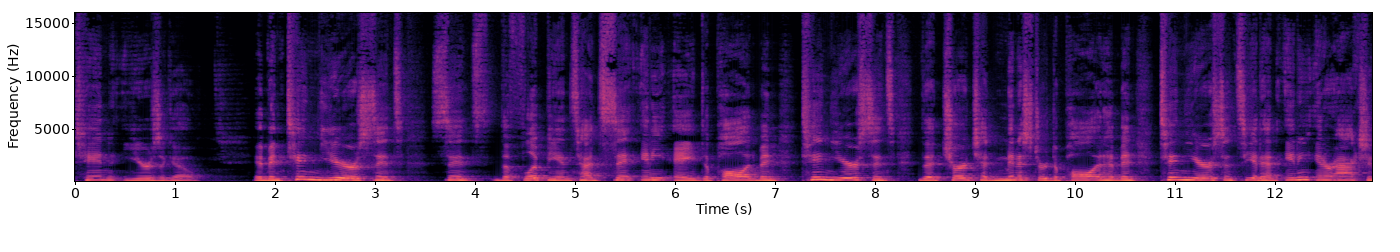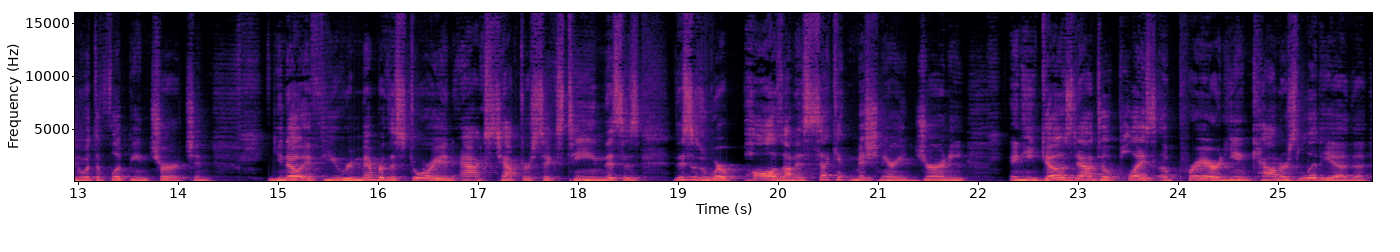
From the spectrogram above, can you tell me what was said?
10 years ago. It had been 10 years since since the Philippians had sent any aid to Paul. It had been 10 years since the church had ministered to Paul. It had been 10 years since he had had any interaction with the Philippian church. And you know, if you remember the story in Acts chapter 16, this is this is where Paul is on his second missionary journey and he goes down to a place of prayer and he encounters Lydia, the,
